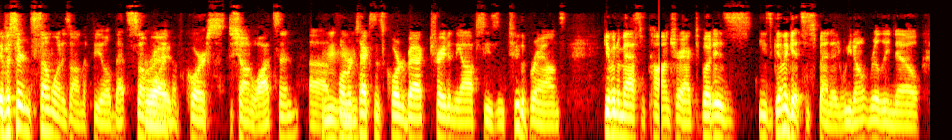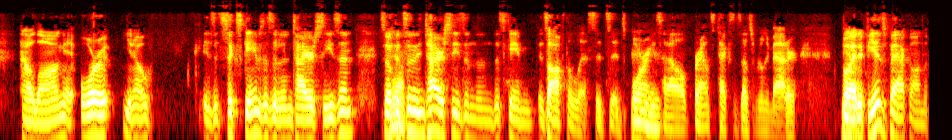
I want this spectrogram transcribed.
If a certain someone is on the field, that's someone, Right. of course, Deshaun Watson, uh, Mhm. former Texans quarterback, traded in the offseason to the Browns, given a massive contract, but his he's going to get suspended. We don't really know how long, or you know, is it six games? Is it an entire season? So if Yeah. it's an entire season, then this game is off the list. It's it's boring Mhm. as hell. Browns Texans doesn't really matter. But Yeah. if he is back on the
